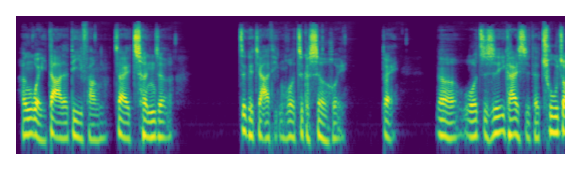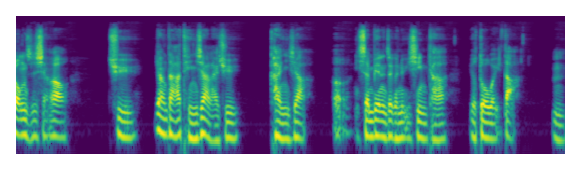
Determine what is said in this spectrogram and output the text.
很伟大的地方在撑着这个家庭或这个社会。对，那我只是一开始的初衷，只是想要去让大家停下来，去看一下，呃，你身边的这个女性她有多伟大。嗯，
